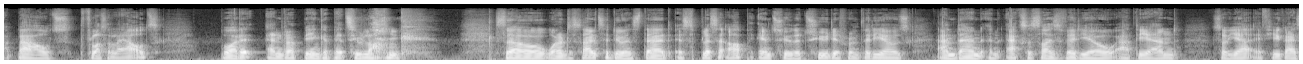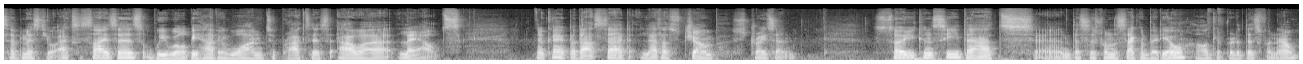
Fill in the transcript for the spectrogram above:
about Flutter layouts, but it ended up being a bit too long. so what I decided to do instead is split it up into the two different videos and then an exercise video at the end. So yeah, if you guys have missed your exercises, we will be having one to practice our layouts. Okay, but that said, let us jump straight in. So you can see that, and this is from the second video, I'll get rid of this for now.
